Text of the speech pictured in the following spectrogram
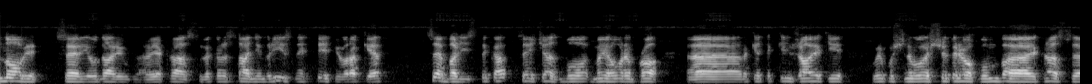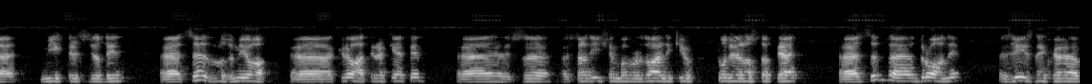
нові серії ударів, якраз використанням різних типів ракет. Це балістика. В цей час було. Ми говоримо про е, ракети кінжал, які випущені були з чотирьох бомб, е, якраз е, міг 31 Е, Це зрозуміло е, крилаті ракети е, з стратегічних бомбардувальників Ту-95. Е, Це е, дрони з різних е,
